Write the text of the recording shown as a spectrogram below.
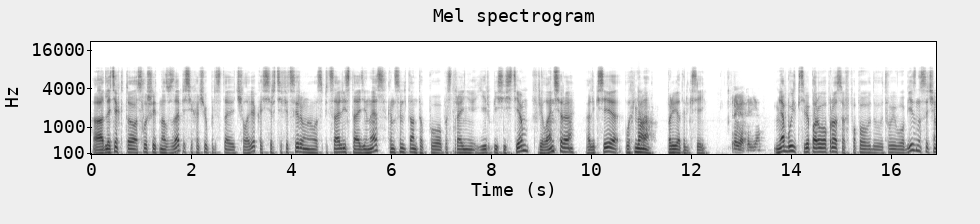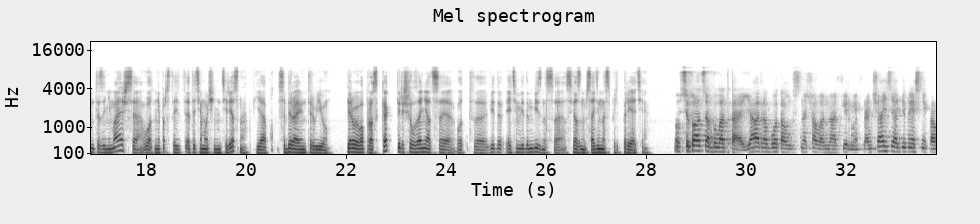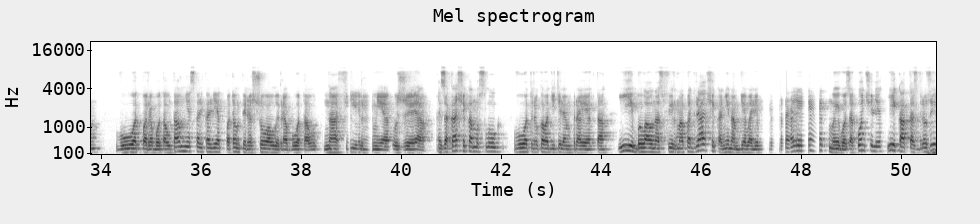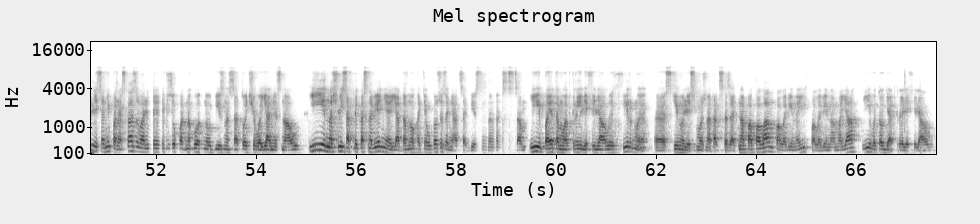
А для тех, кто слушает нас в записи, хочу представить человека, сертифицированного специалиста 1С, консультанта по построению ERP-систем, фрилансера Алексея Лохнина. Да. Привет, Алексей. Привет, Илья. У меня будет к тебе пару вопросов по поводу твоего бизнеса, чем ты занимаешься. Вот, мне просто эта тема очень интересна. Я собираю интервью. Первый вопрос. Как ты решил заняться вот э, видом, этим видом бизнеса, связанным с 1С предприятия? Ну, ситуация была такая. Я работал сначала на фирме франчайзе 1Сником, вот, поработал там несколько лет, потом перешел и работал на фирме уже заказчиком услуг, вот, руководителем проекта. И была у нас фирма-подрядчик, они нам делали проект, мы его закончили. И как-то сдружились, они порассказывали всю подноготную бизнеса, то, чего я не знал. И нашли соприкосновения, я давно хотел тоже заняться бизнесом. И поэтому открыли филиал их фирмы, э, скинулись, можно так сказать, напополам, половина их, половина моя. И в итоге открыли филиал.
